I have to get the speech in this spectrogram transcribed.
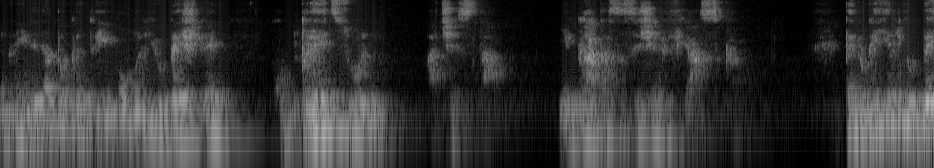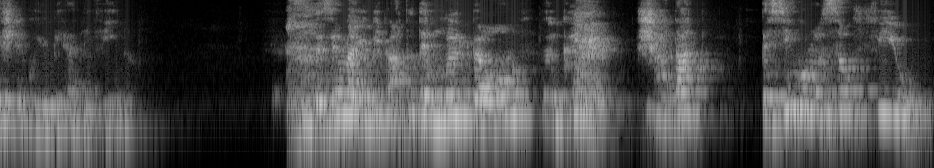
Înainte de a păcătui, omul iubește cu prețul acesta. E gata să se jertfiască. Pentru că el iubește cu iubirea divină. Dumnezeu l-a iubit atât de mult pe om încât și-a dat pe singurul său fiu.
